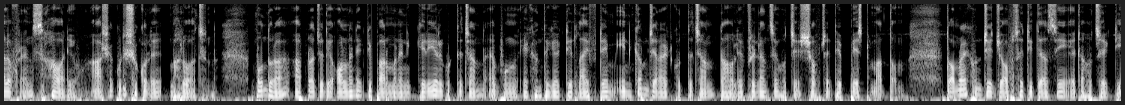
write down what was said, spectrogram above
Hello friends how are you আশা করি সকলে ভালো আছেন। বন্ধুরা, আপনারা যদি অনলাইনে একটি পারমানেন্ট কেরিয়ার করতে চান এবং এখান থেকে একটি লাইফ টাইম ইনকাম জেনারেট করতে চান, তাহলে ফ্রিল্যান্সিং হচ্ছে সবচাইতে বেস্ট মাধ্যম। তো আমরা এখন যে জব সাইটটিতে আছি, এটা হচ্ছে একটি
